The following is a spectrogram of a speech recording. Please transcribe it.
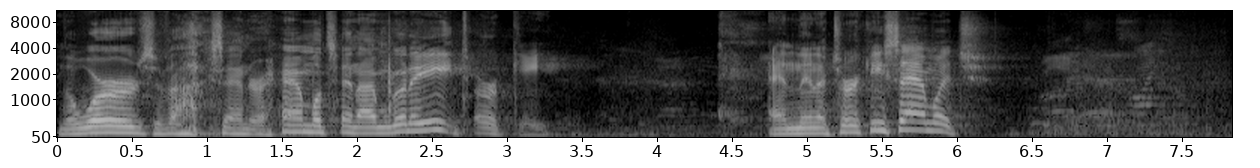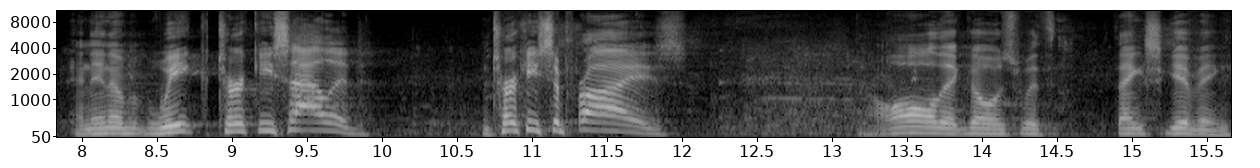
the words of Alexander Hamilton I'm going to eat turkey. And then a turkey sandwich. And then a week turkey salad. And turkey surprise. And all that goes with Thanksgiving.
